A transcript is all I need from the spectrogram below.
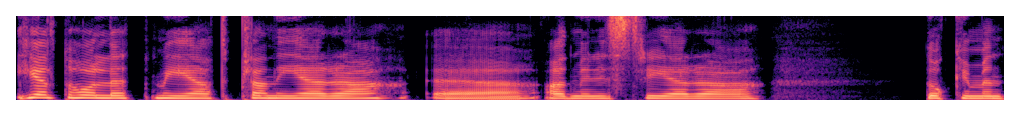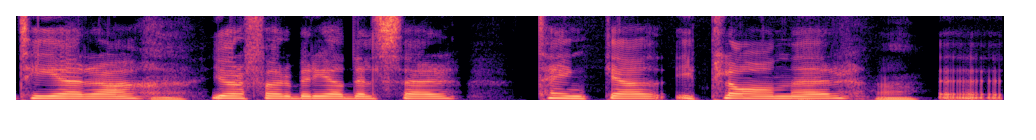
Helt och hållet med att planera, eh, administrera, dokumentera, mm. göra förberedelser, tänka i planer. Mm. Eh,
